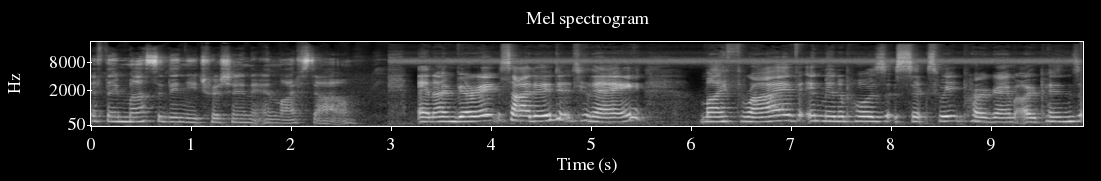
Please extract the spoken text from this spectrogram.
if they master their nutrition and lifestyle. And I'm very excited today. My Thrive in Menopause six week program opens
